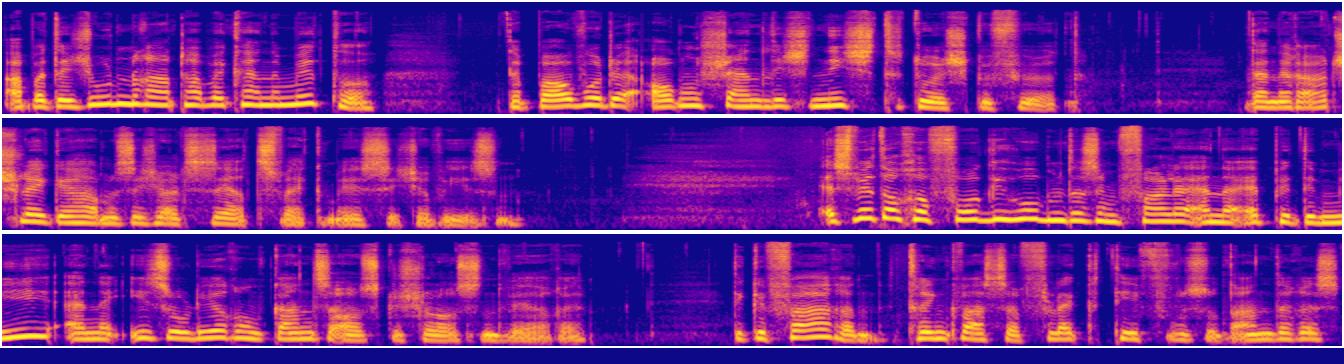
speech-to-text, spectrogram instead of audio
aber der Judenrat habe keine Mittel. Der Bau wurde augenscheinlich nicht durchgeführt. Deine Ratschläge haben sich als sehr zweckmäßig erwiesen. Es wird auch hervorgehoben, dass im Falle einer Epidemie eine Isolierung ganz ausgeschlossen wäre. Die Gefahren, Trinkwasser, Fleck, Typhus und anderes,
